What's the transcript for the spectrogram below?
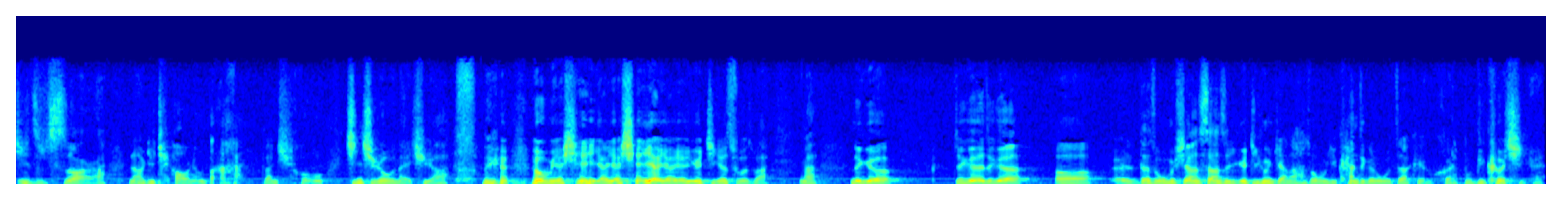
既子此耳啊，然后就跳梁大喊，断其喉，进其肉乃去啊。那个我们要先要要先要要要一个接触是吧？啊，那个这个这个呃呃，但是我们像上次一个弟兄讲了，他说我一看这个人，我知道可和他不必客气哎。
